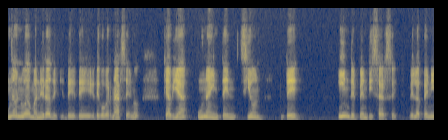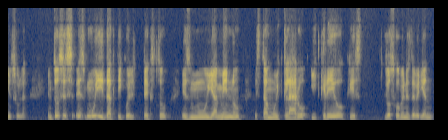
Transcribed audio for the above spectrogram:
una nueva manera de, gobernarse, ¿no? Que había una intención de independizarse de la península. Entonces es muy didáctico el texto, es muy ameno, está muy claro y creo que los jóvenes deberían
